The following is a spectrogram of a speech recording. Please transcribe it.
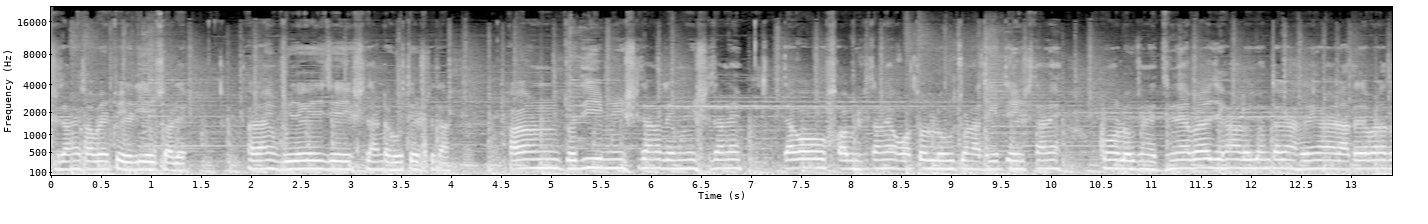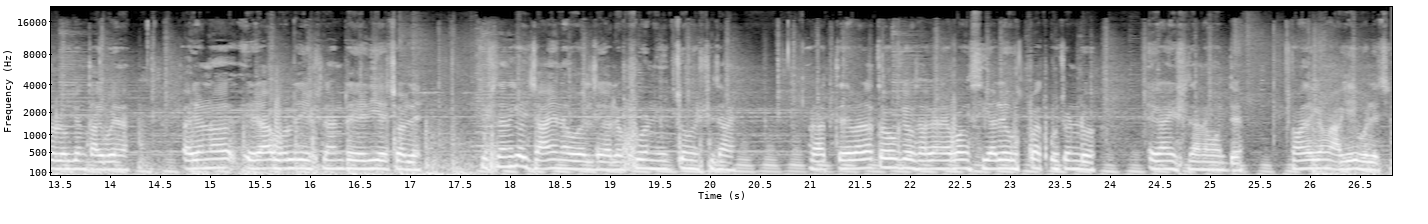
স্টেশনে সবাই একটু এড়িয়েই চলে। আর আমি বুঝে গেছি যে এই স্টেশনটা ভূতের স্টেশন কারণ যদি এমনি স্টেশন হতো এমনি স্টেশনে দেখো, সব স্টেশনে কত লোকজন আছে, কিন্তু এই স্টেশনে কোনো লোকজন নেই। দিনের বেলায় যেখানে লোকজন থাকে না, সেখানে রাতের বেলা তো লোকজন থাকবে না। তাই জন্য এরা বলল যে স্টেশনটা এড়িয়ে চলে। স্টেশনে কেউ যায় না বলতে গেলে, পুরো নির্জম স্টেশন রাত্রেবেলা তো কেউ থাকে না, এবং শিয়ালের উৎপাত প্রচণ্ড এখানে স্টেশনের মধ্যে। তোমাদেরকে আমি আগেই বলেছি।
